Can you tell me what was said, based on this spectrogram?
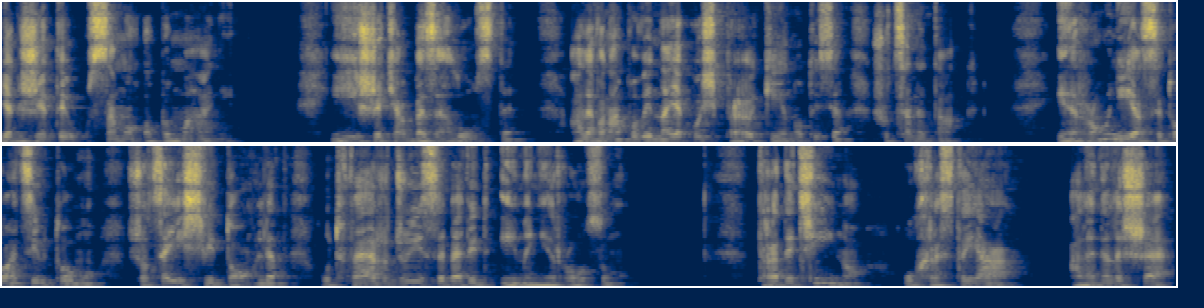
як жити у самообмані. Її життя безглузде, але вона повинна якось прикинутися, що це не так. Іронія ситуації в тому, що цей світогляд утверджує себе від імені розуму. Традиційно у християн, але не лише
